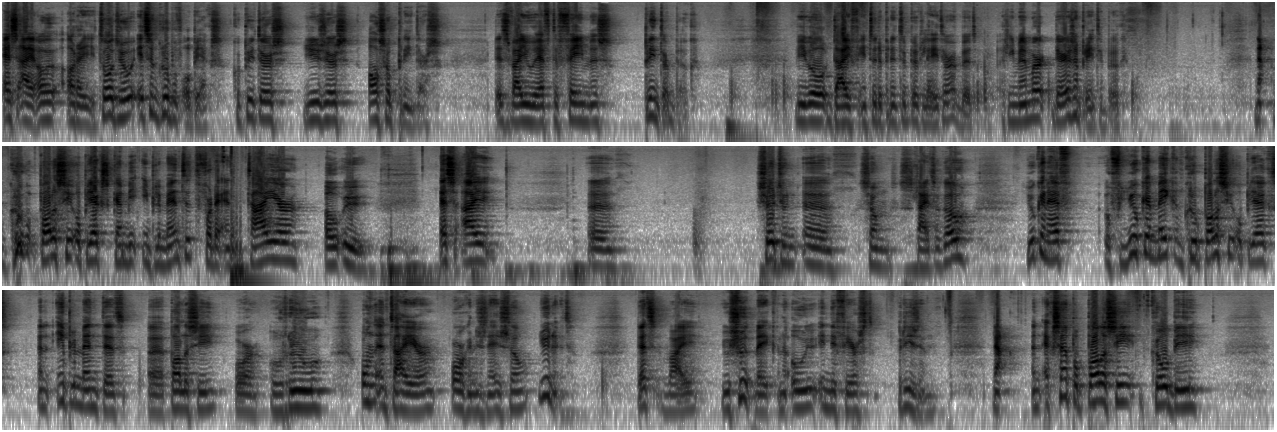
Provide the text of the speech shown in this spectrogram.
as I already told you, it's a group of objects, computers, users, also printers. That's why you have the famous printer bug. We will dive into the printer bug later, but remember, there is a printer bug. Now, group policy objects can be implemented for the entire OU. As I uh, showed you uh, some slides ago, you can have, if you can make a group policy object and implement that uh, policy or rule on the entire organizational unit. That's why you should make an OU in the first reason. Now, an example policy could be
